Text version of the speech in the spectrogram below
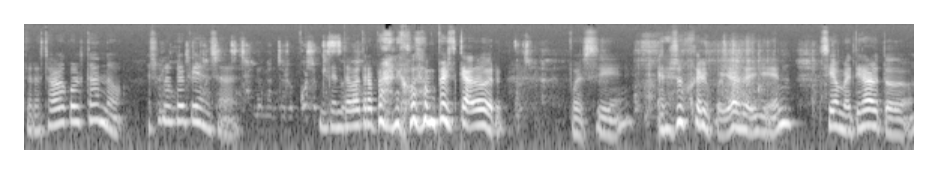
¿Te lo estaba ocultando? ¿Eso es lo que piensas? Intentaba atrapar al hijo de un pescador. Pues sí, eres un gilipollas ¿eh, de Jen. Sí, hombre, tíralo todo.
